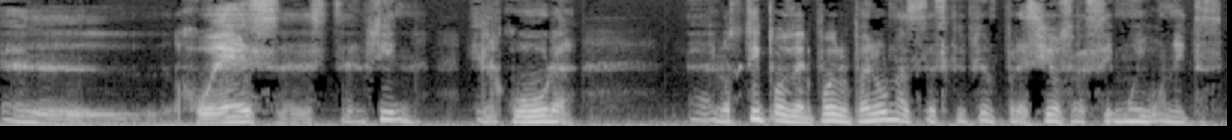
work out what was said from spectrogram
el, juez, este, en fin, el cura, eh, los tipos del pueblo, pero unas descripciones preciosas y muy bonitas.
